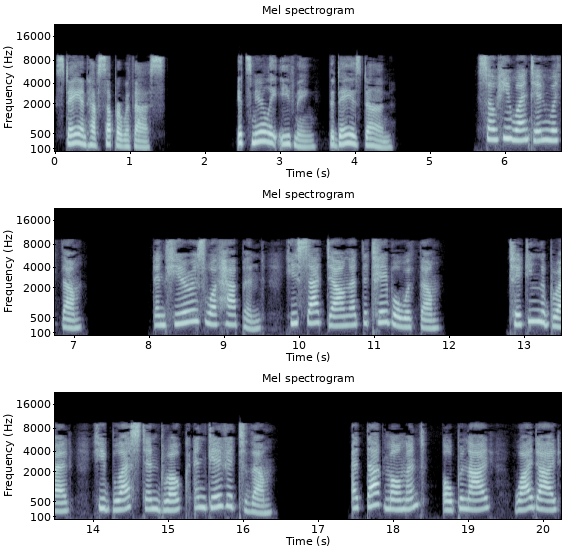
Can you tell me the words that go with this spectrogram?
Stay and have supper with us. It's nearly evening, the day is done. So he went in with them. And here is what happened, he sat down at the table with them. Taking the bread, he blessed and broke and gave it to them. At that moment, open-eyed, wide-eyed,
